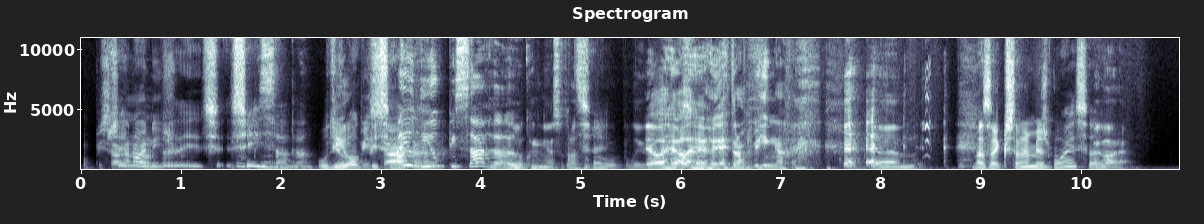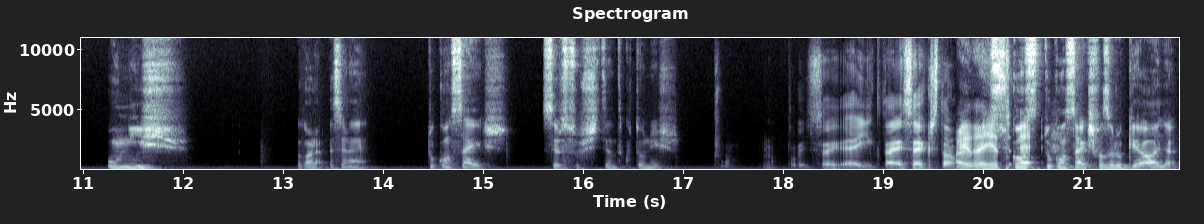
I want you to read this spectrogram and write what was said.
O Pissarra Sim, não é nicho. eh, Sim, Pissarra? o Diogo Pissarra. Ai, Pissarra. o Diogo Pissarra! Eu conheço o troço Sim. pelo pelo Ele, ele é, é tropinha. Um, Mas a questão é mesmo essa. Agora, o nicho. Agora, a cena é: tu consegues ser subsistente com o teu nicho? Pois é, é aí que está. Essa é a questão. A ideia Se é, tu consegues fazer o quê? Olha,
